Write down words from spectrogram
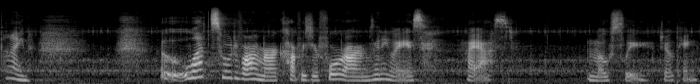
fine. What sort of armor covers your forearms, anyways? I asked, mostly joking.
